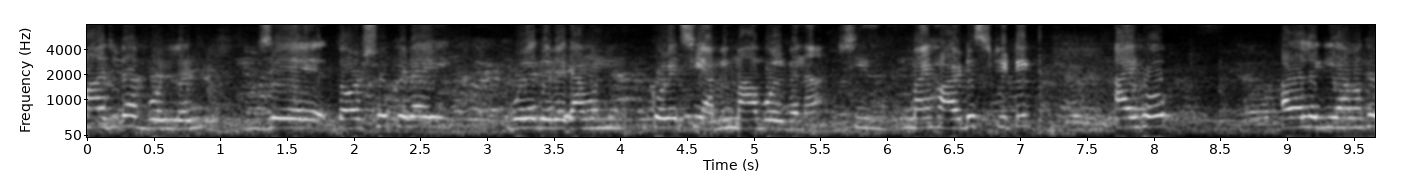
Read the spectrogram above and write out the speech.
মা যেটা বললেন যে দর্শকেরাই বলে দেবে কেমন করেছি আমি মা বলবে না। She is my hardest critic I hope আড়ালে গিয়ে আমাকে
